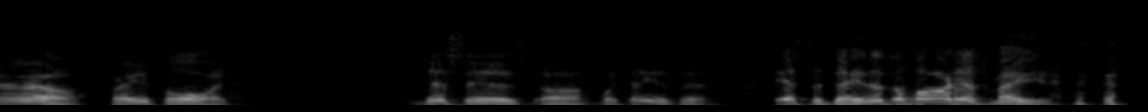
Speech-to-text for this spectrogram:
Oh, praise the Lord. This is, uh, what day is this? It's the day that the Lord has made.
